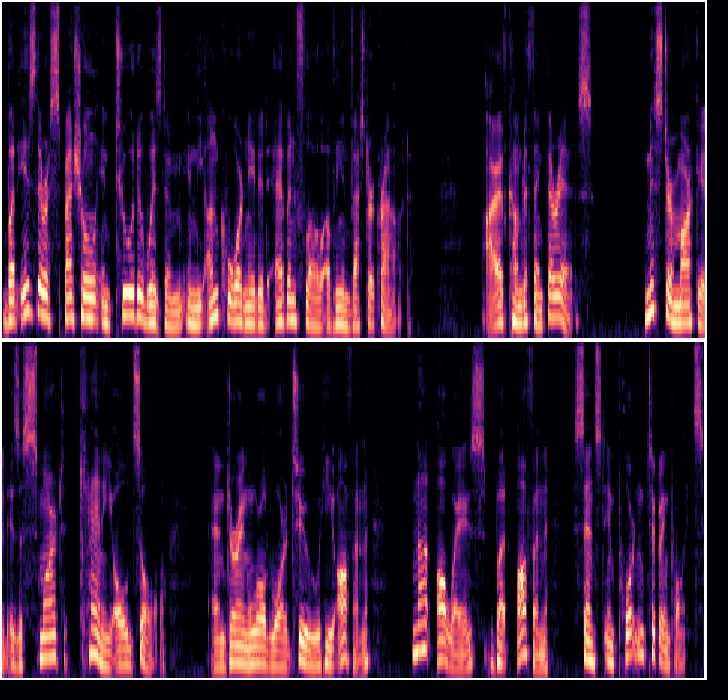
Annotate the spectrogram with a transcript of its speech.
But is there a special intuitive wisdom in the uncoordinated ebb and flow of the investor crowd? I have come to think there is. Mr. Market is a smart, canny old soul, and during World War II he often, not always, but often, sensed important tipping points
